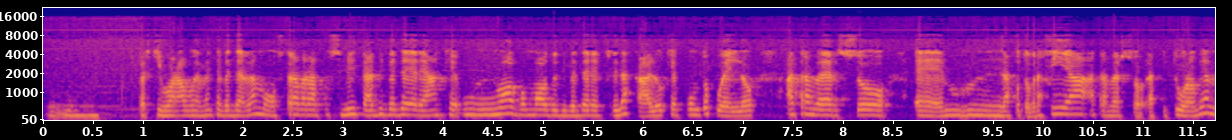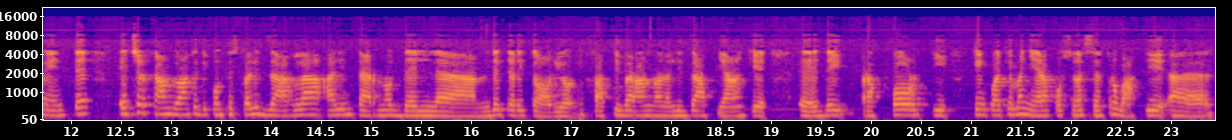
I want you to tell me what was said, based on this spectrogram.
mh, mm, per chi vorrà ovviamente vedere la mostra, avrà la possibilità di vedere anche un nuovo modo di vedere Frida Kahlo, che è appunto quello attraverso eh, la fotografia, attraverso la pittura ovviamente e cercando anche di contestualizzarla all'interno del, del territorio. Infatti verranno analizzati anche eh, dei rapporti che in qualche maniera possono essere trovati eh,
